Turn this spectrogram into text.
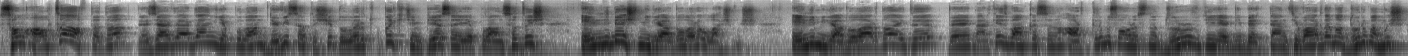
Son 6 haftada rezervlerden yapılan döviz satışı, doları tutmak için piyasaya yapılan satış 55 milyar dolara ulaşmış. 50 milyar dolardaydı ve Merkez Bankası'nın arttırımı sonrasında durur diye bir beklenti vardı ama durmamış.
